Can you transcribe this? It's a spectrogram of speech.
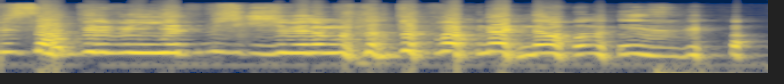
Bir saattir 1070 kişi benim burada oturup oyun oynamamı izliyor.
